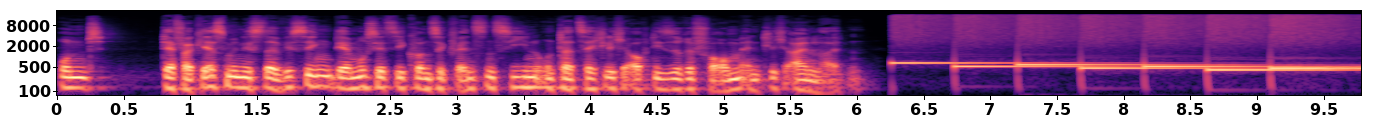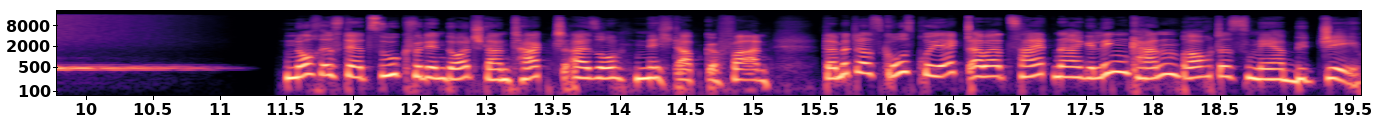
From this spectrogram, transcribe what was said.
Und der Verkehrsminister Wissing, der muss jetzt die Konsequenzen ziehen und tatsächlich auch diese Reform endlich einleiten. Noch ist der Zug für den Deutschlandtakt also nicht abgefahren. Damit das Großprojekt aber zeitnah gelingen kann, braucht es mehr Budget.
